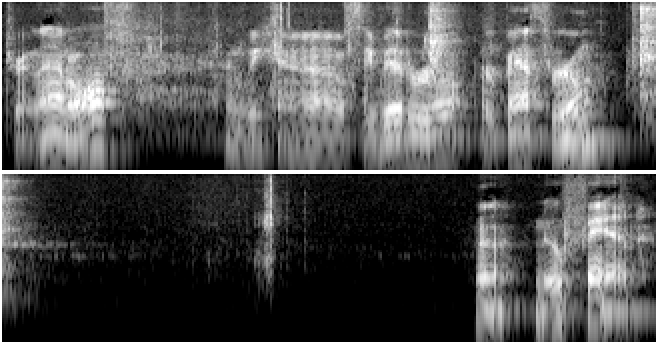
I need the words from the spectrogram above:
Turn that off. And we have the bedroom or bathroom. Huh, no fan.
